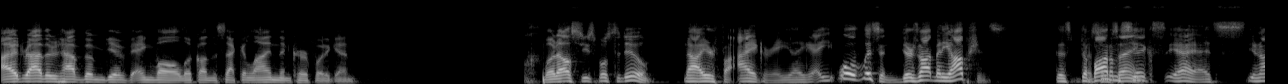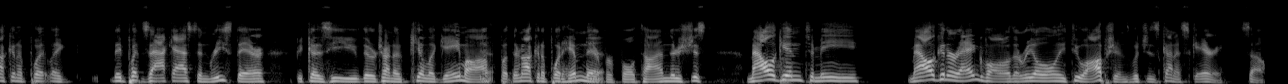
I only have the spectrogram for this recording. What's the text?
I'd rather have them give Engvall a look on the second line than Kerfoot again. What else are you supposed to do? No, you're fine. I agree. Like, I, well, listen, there's not many options. This the That's bottom six. Yeah, it's you're not gonna put like they put Zach Aston Reese there because he they were trying to kill a game off, Yeah. but they're not gonna put him there Yeah. for full time. There's just Malgin to me, Malgin or Engvall are the real only two options, which is kind of scary. So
